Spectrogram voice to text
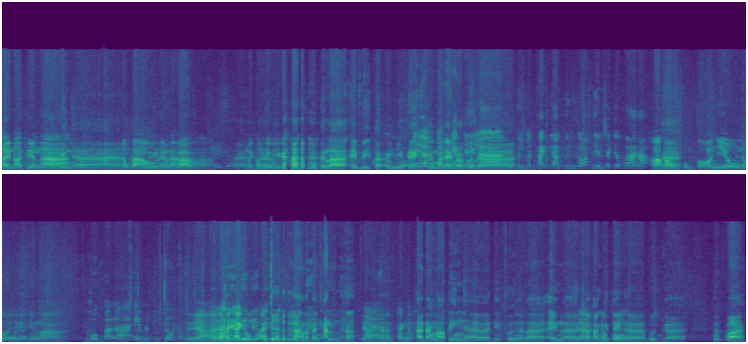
thầy nói tiếng, à, à, tiếng à, đồng bào nên đồng là bào. À, mình không à. hiểu gì cả. Tức là em bị tật hình như thế nhưng mà em đã vượt là à, mình bạn Khánh là quyên góp tiền sách giáo khoa đó. À không À. cũng có nhiều nữa chị nhưng Mà Hùng bảo là em là chủ chốt đó. dạ anh hùng ấy đang là tên khánh dạ anh khánh ạ thầy đang nói tiếng ờ, địa phương đó là em là Dạ, số phận như thế cô. là vượt ờ, vượt qua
